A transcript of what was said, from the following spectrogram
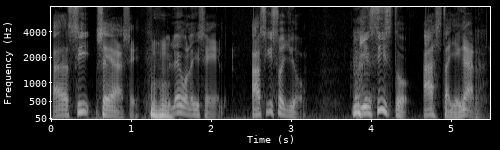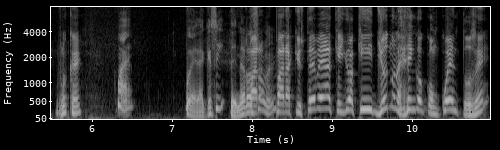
así se hace. Y luego le dice él, así soy yo. Insisto, hasta llegar. Ok. Bueno, puede que sí, tiene razón. Para, ¿eh? para que usted vea que yo aquí, yo no le vengo con cuentos, ¿eh?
